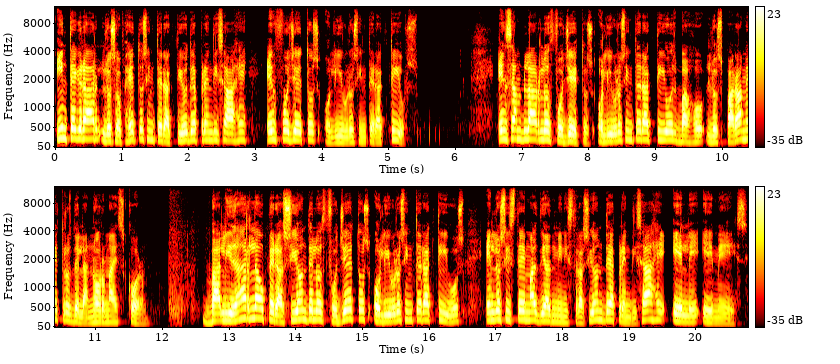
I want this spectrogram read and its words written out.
Integrar los objetos interactivos de aprendizaje en folletos o libros interactivos. Ensamblar los folletos o libros interactivos bajo los parámetros de la norma SCORM. Validar la operación de los folletos o libros interactivos en los sistemas de administración de aprendizaje LMS.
